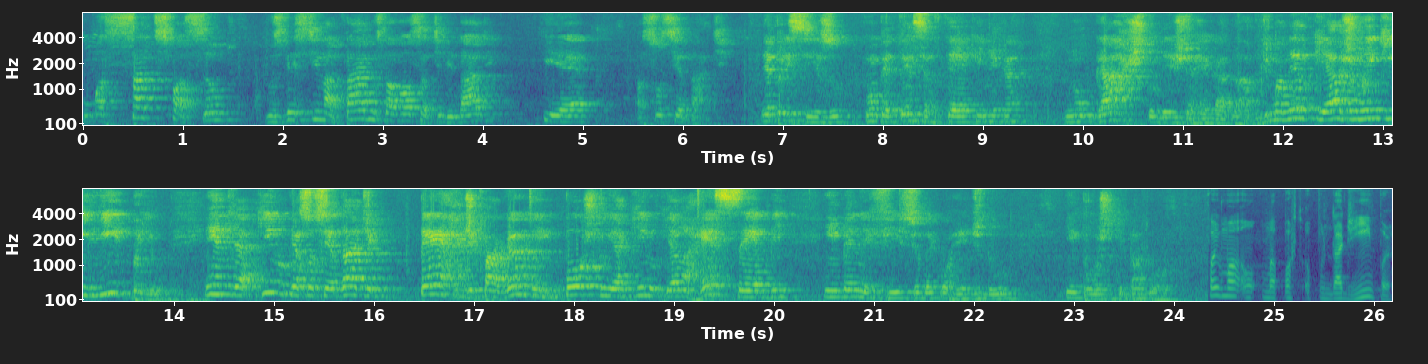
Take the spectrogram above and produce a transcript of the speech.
uma satisfação dos destinatários da nossa atividade, que é a sociedade é preciso competência técnica no gasto deste arrecadado, de maneira que haja um equilíbrio entre aquilo que a sociedade perde pagando imposto e aquilo que ela recebe em benefício decorrente do imposto que pagou. Foi uma, uma oportunidade ímpar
